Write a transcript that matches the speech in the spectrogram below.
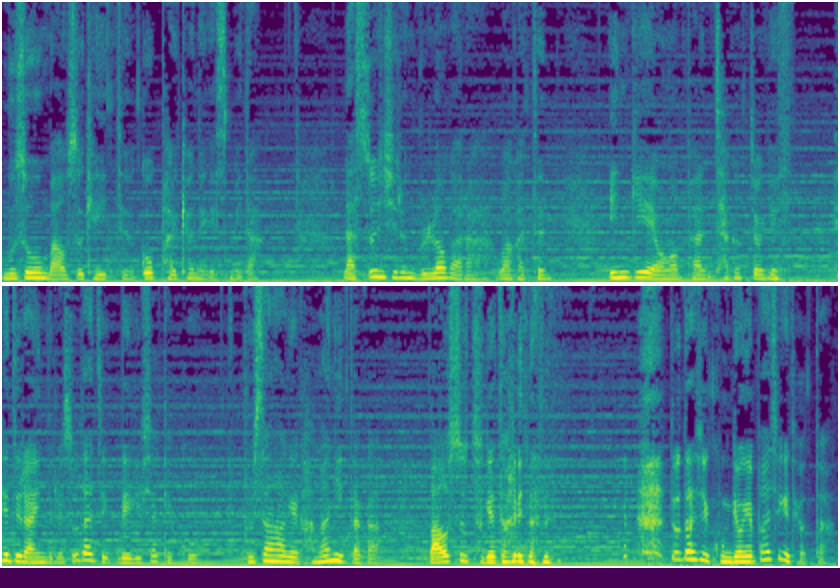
무소음 마우스 게이트 꼭 밝혀내겠습니다. 라순실은 물러가라와 같은 인기에 영합한 자극적인 헤드라인들을 쏟아내기 시작했고 불쌍하게 가만히 있다가 마우스 두 개 털리다는 또다시 공경에 빠지게 되었다.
